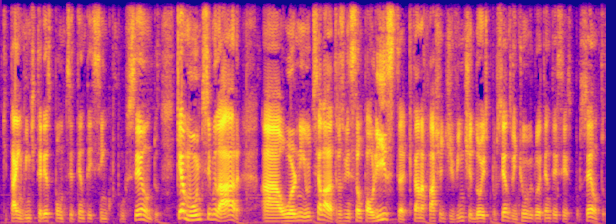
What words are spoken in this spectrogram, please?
que está em 23,75%, que é muito similar ao earning yield, sei lá, da Transmissão Paulista, que está na faixa de 22%, 21,86%.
